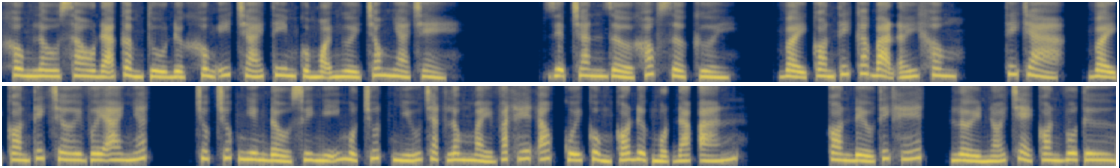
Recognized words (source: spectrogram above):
Không lâu sau đã cầm tù được không ít trái tim của mọi người trong nhà trẻ. Diệp Trăn giờ khóc giờ cười. Vậy con thích các bạn ấy không? Thích à, vậy con thích chơi với ai nhất? Trúc Trúc nghiêng đầu suy nghĩ một chút nhíu chặt lông mày vắt hết óc cuối cùng có được một đáp án. Con đều thích hết, lời nói trẻ con vô tư,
